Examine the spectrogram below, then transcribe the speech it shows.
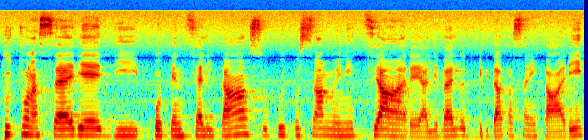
tutta una serie di potenzialità su cui possiamo iniziare a livello di big data sanitari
